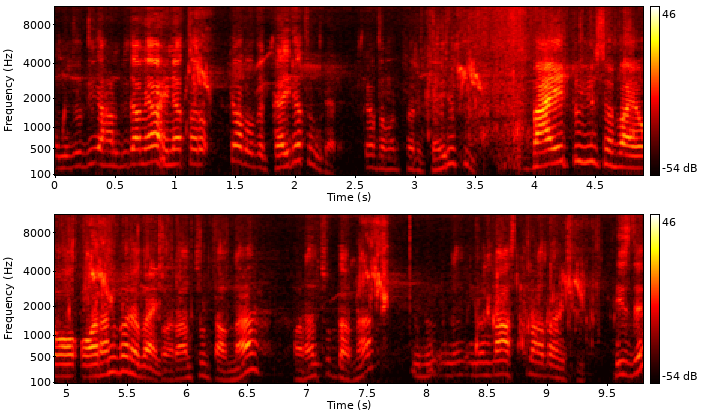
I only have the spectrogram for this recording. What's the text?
আমি যদি আমি যদি আমি আহি না তোর কে তো গাইরা তুমি কে কে তো তোর গাইরা তুমি ভাই একটু হিস ভাই অরান করে ভাই রান সুদা না রান সুদা না ইনু ইনু ইনু মাছ না বাড়ি হিস দে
